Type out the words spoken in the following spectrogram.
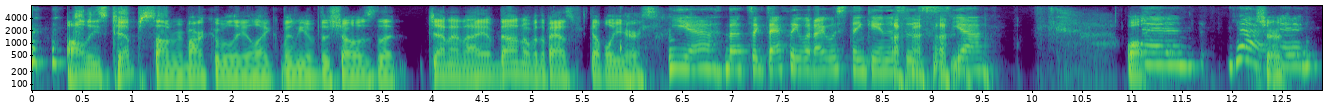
All these tips sound remarkably like many of the shows that Jenna and I have done over the past couple of years. Yeah, that's exactly what I was thinking. This is, yeah. Well, and yeah, Sure. and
